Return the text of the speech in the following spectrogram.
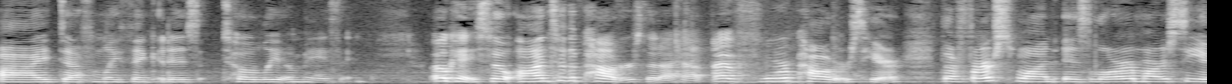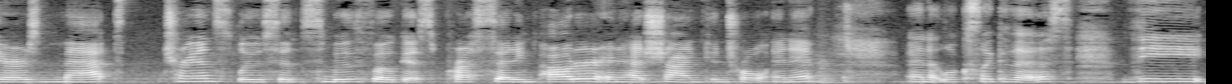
I definitely think it is totally amazing. Okay, so on to the powders that I have. I have four powders here. The first one is Laura Mercier's Matte Translucent Smooth Focus Press Setting Powder, and it has shine control in it. And it looks like this. The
